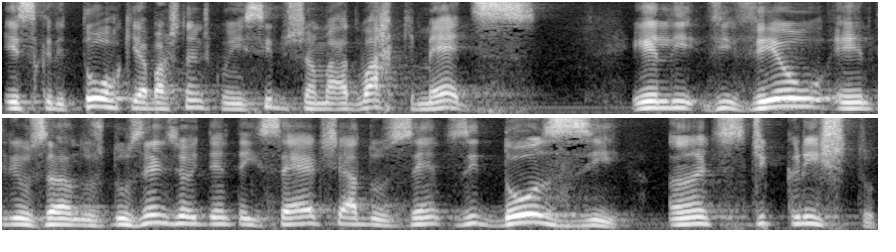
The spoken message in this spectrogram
escritor que é bastante conhecido, chamado Arquimedes, ele viveu entre os anos 287 a 212 antes de Cristo.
